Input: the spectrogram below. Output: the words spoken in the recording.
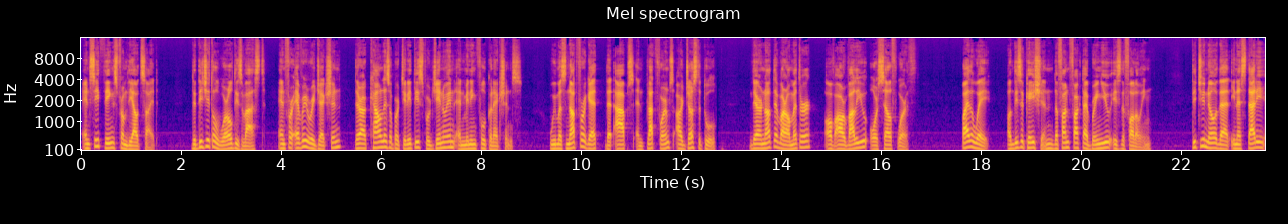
and see things from the outside. The digital world is vast, and for every rejection, there are countless opportunities for genuine and meaningful connections we must not forget that apps and platforms are just a tool. They are not the barometer of our value or self worth. By the way, on this occasion, the fun fact I bring you is the following Did you know that in a study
